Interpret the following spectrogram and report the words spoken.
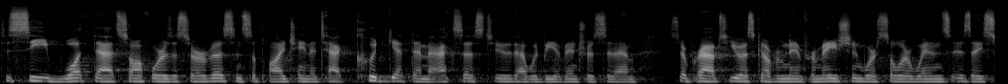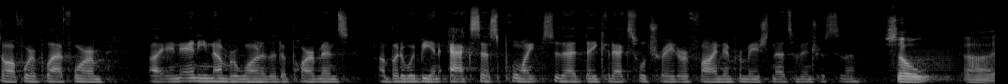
to see what that software as a service and supply chain attack could get them access to that would be of interest to them. So perhaps U.S. government information where SolarWinds is a software platform uh, in any number one of the departments, uh, but it would be an access point so that they could exfiltrate or find information that's of interest to them. So uh,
